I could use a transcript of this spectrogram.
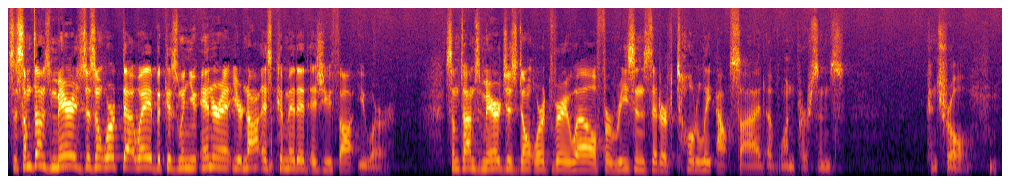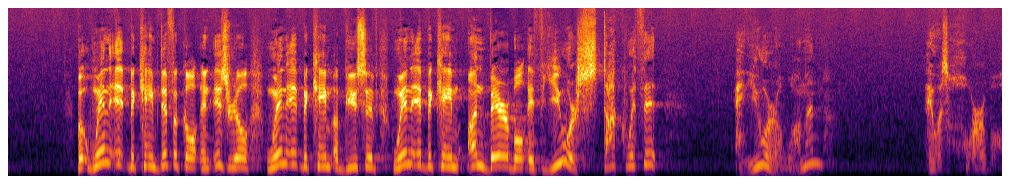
So sometimes marriage doesn't work that way because when you enter it, you're not as committed as you thought you were. Sometimes marriages don't work very well for reasons that are totally outside of one person's control. But when it became difficult in Israel, when it became abusive, when it became unbearable, if you were stuck with it and you were a woman, it was horrible.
